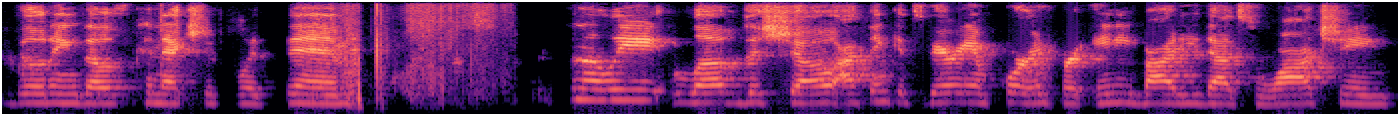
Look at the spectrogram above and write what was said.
to building those connections with them personally love the show. I think it's very important for anybody that's watching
